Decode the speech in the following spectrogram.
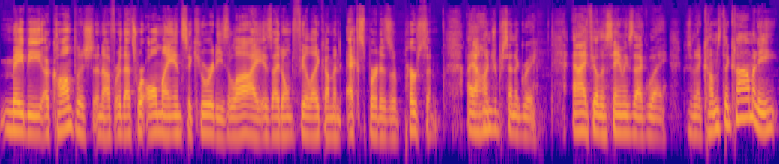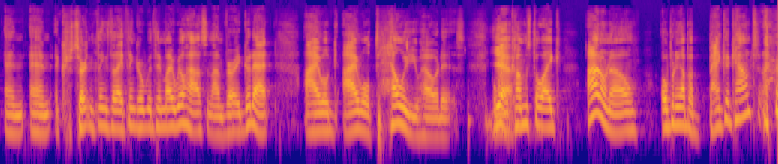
maybe accomplished enough, or that's where all my insecurities lie. Is I don't feel like I'm an expert as a person. I 100% agree. And I feel the same exact way. Because when it comes to comedy and, and certain things that I think are within my wheelhouse and I'm very good at, I will I will tell you how it is. But when it comes to like, I don't know, opening up a bank account,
